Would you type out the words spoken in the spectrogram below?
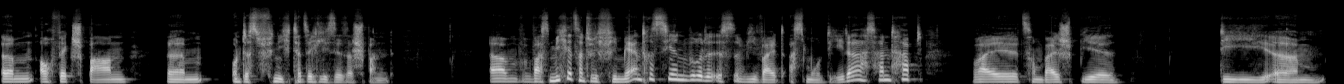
ähm, auch wegsparen. Ähm, und das finde ich tatsächlich sehr, sehr spannend. Ähm, was mich jetzt natürlich viel mehr interessieren würde, ist, wie weit Asmodee das handhabt, weil zum Beispiel die ähm,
